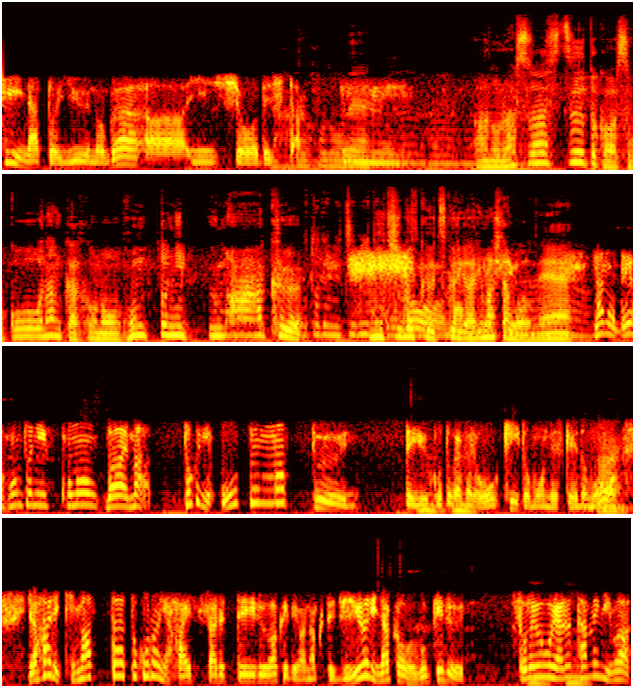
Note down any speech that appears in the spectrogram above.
しいなというのが印象でしたなる。ほどうね。んあのラスアス2とかはそこをなんかこの本当にうまく導く作りがありましたもんね。なので、本当にこの場合、まあ、特にオープンマップっていうことがやっぱり大きいと思うんですけれども、はい。やはり決まったところに配置されているわけではなくて、自由に中を動けるそれをやるためには、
